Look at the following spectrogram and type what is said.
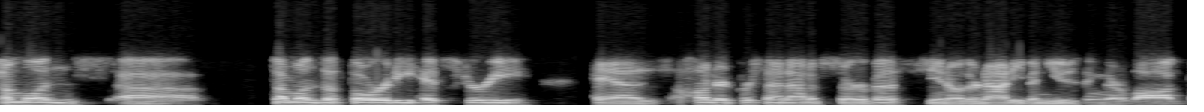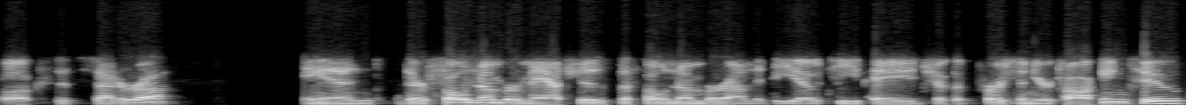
someone's uh, someone's authority history has 100% out of service, you know, they're not even using their logbooks, etc. And their phone number matches the phone number on the DOT page of the person you're talking to,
